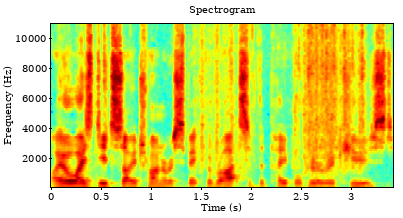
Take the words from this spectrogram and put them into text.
I always did so trying to respect the rights of the people who were accused,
